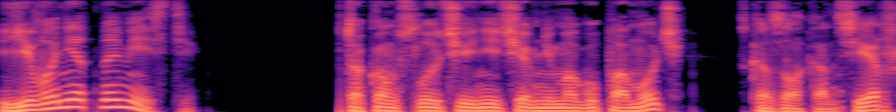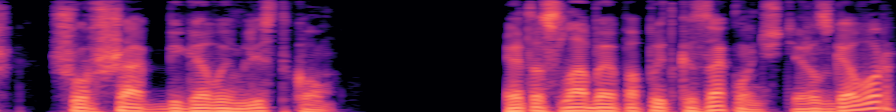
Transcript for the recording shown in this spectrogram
Его нет на месте». «В таком случае ничем не могу помочь», — сказал консьерж, шурша беговым листком. Эта слабая попытка закончить разговор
